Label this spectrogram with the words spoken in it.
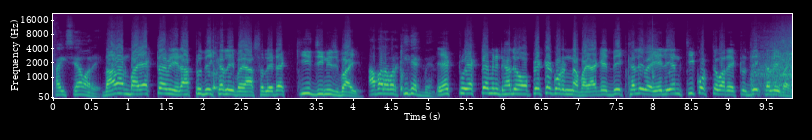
খাইছে আমারে। দাঁড়ান ভাই একটা মিনিট একটু দেখালেই ভাই আসলে এটা কি জিনিস ভাই? আবার আবার কি দেখবেন? একটু একটা মিনিট খালি অপেক্ষা করেন না ভাই আগে দেখালেই ভাই এলিয়ান কি করতে পারে একটু দেখালেই ভাই।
